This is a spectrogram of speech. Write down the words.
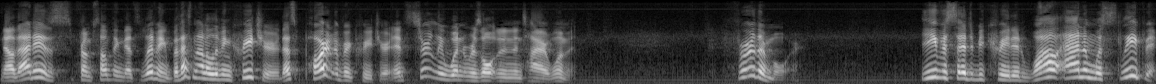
Now, that is from something that's living, but that's not a living creature. That's part of a creature, and it certainly wouldn't result in an entire woman. Furthermore, Eve is said to be created while Adam was sleeping.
